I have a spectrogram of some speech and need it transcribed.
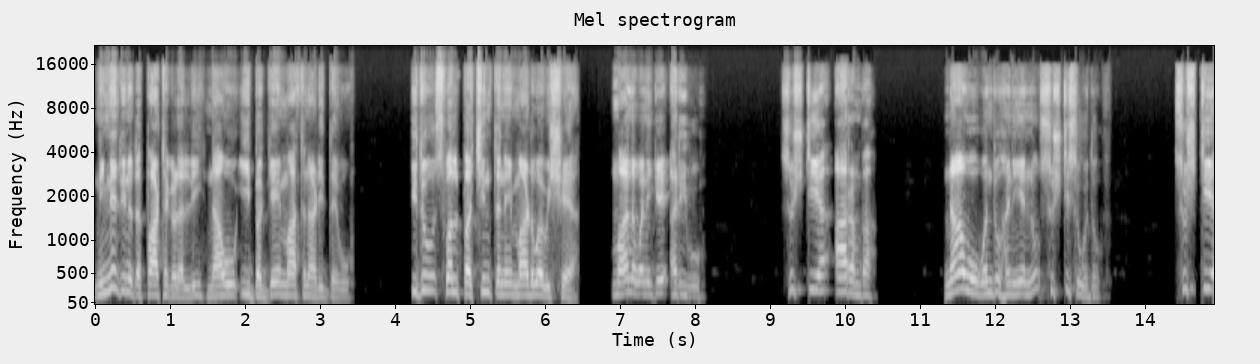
ನಿನ್ನೆ ದಿನದ ಪಾಠಗಳಲ್ಲಿ ನಾವು ಈ ಬಗ್ಗೆ ಮಾತನಾಡಿದ್ದೆವು. ಇದು ಸ್ವಲ್ಪ ಚಿಂತನೆ ಮಾಡುವ ವಿಷಯ. ಮಾನವನಿಗೆ ಅರಿವು. ಸೃಷ್ಟಿಯ ಆರಂಭ. ನಾವು ಒಂದು ಹನಿಯನ್ನು ಸೃಷ್ಟಿಸುವುದು. ಸೃಷ್ಟಿಯ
